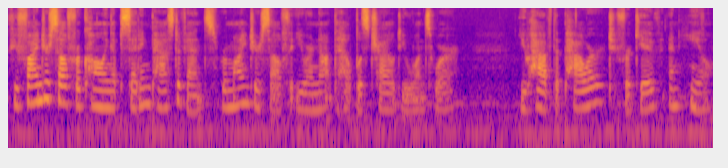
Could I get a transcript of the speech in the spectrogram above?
If you find yourself recalling upsetting past events, remind yourself that you are not the helpless child you once were. You have the power to forgive and heal,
